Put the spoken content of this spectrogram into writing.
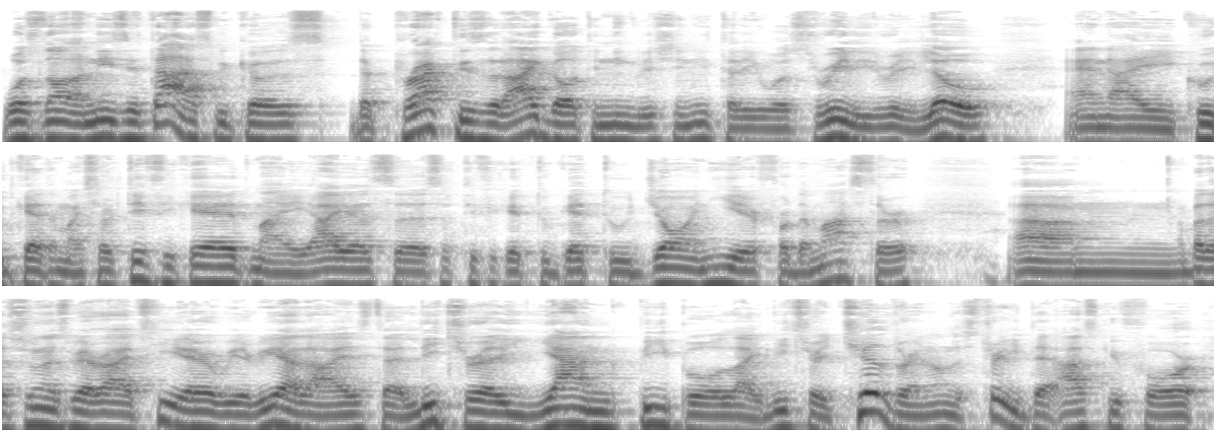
was not an easy task because the practice that I got in English in Italy was really, really low and I could get my certificate, my IELTS uh, certificate to get to join here for the master. Um, but as soon as we arrived here, we realized that literally young people, like literally children on the street, that ask you for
